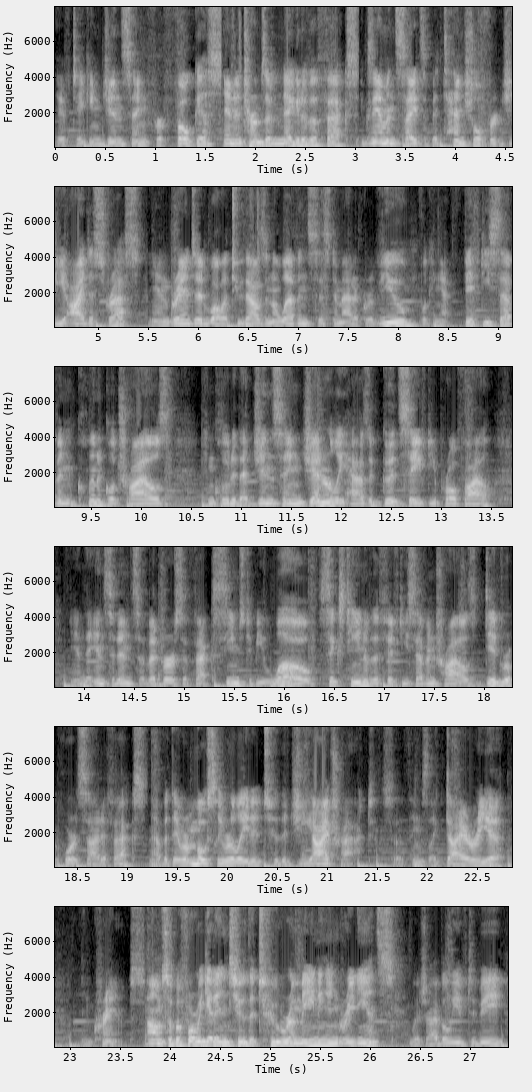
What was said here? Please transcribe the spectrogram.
if taking ginseng for focus. And in terms of negative effects, Examine cites a potential for GI distress. And granted, while a 2011 systematic review looking at 57 clinical trials concluded that ginseng generally has a good safety profile and the incidence of adverse effects seems to be low, 16 of the 57 trials did report side effects, uh, but they were mostly related to the GI tract, so things like diarrhea and cramps. Um, so before we get into the two remaining ingredients, which I believe to be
